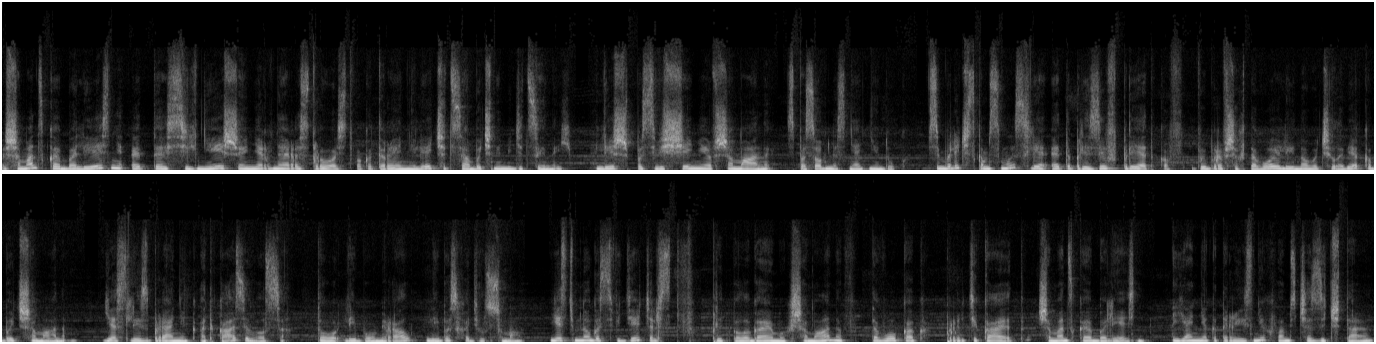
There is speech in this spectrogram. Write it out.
Шаманская болезнь – это сильнейшее нервное расстройство, которое не лечится обычной медициной. Лишь посвящение в шаманы способно снять недуг. В символическом смысле это призыв предков, выбравших того или иного человека быть шаманом. Если избранник отказывался, что либо умирал, либо сходил с ума. Есть много свидетельств предполагаемых шаманов того, как протекает шаманская болезнь. Я некоторые из них вам сейчас зачитаю.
